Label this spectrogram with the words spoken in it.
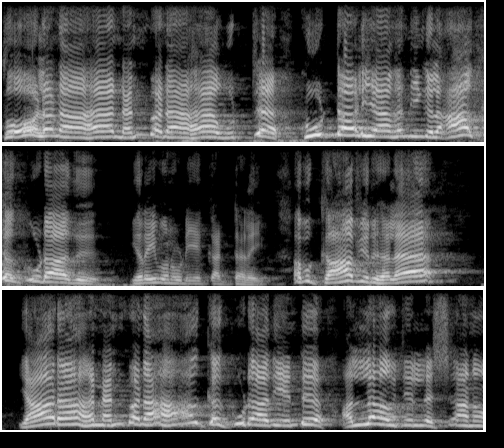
தோழனாக நண்பனாக உற்ற கூட்டாளியாக நீங்கள் ஆக்கக்கூடாது. இறைவனுடைய கட்டளை. அப்போ காவிர்களை யாராக நண்பனாக ஆக்கக்கூடாது என்று அல்லாஹ் ஜல்லஷானோ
